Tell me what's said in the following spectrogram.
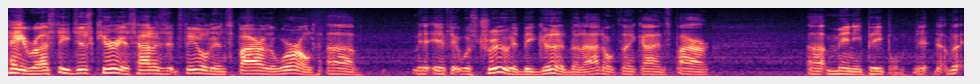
Hey, Rusty, just curious, how does it feel to inspire the world? Uh, if it was true, it'd be good, but I don't think I inspire uh, many people. It, but,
